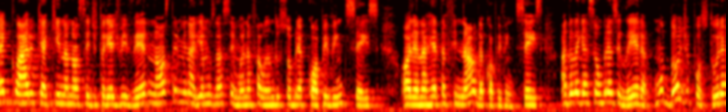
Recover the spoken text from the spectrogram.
É claro que aqui na nossa editoria de Viver nós terminaríamos a semana falando sobre a COP26. Olha, na reta final da COP26, a delegação brasileira mudou de postura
